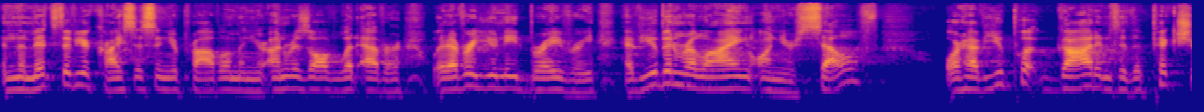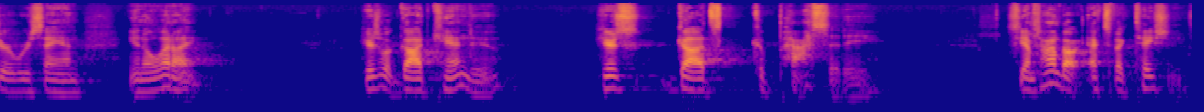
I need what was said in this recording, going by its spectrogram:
In the midst of your crisis and your problem and your unresolved whatever, whatever you need bravery, have you been relying on yourself or have you put God into the picture? We're saying, you know what, I here's what God can do. Here's God's capacity. See, I'm talking about expectations.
